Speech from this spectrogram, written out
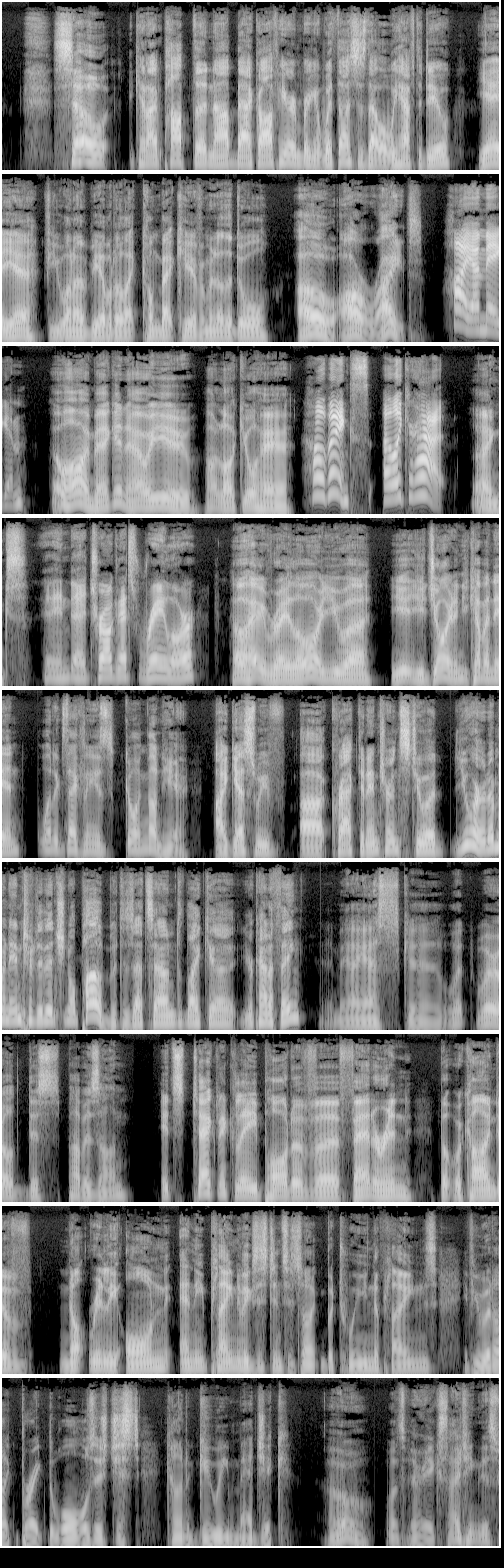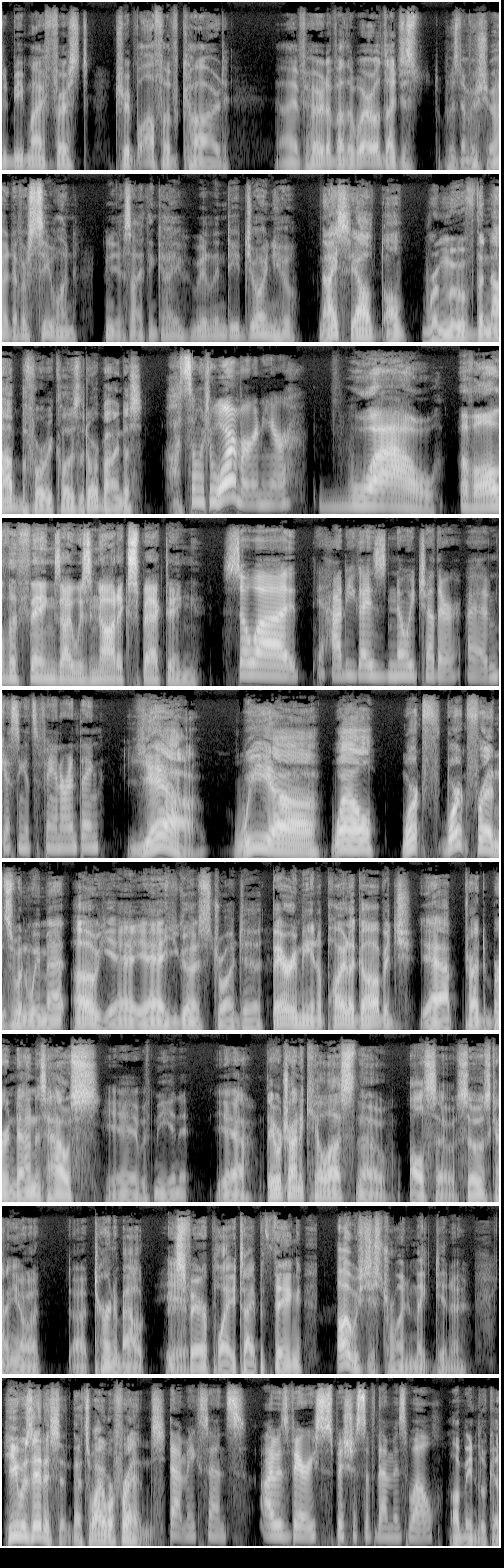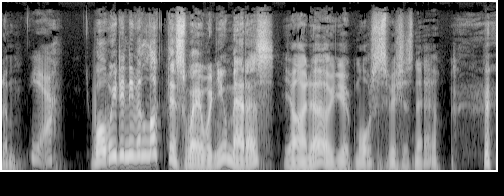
So can I pop the knob back off here and bring it with us? Is that what we have to do? Yeah, yeah. If you want to be able to like come back here from another door. Oh, all right. Hi, I'm Megan. Oh, hi, Megan. How are you? I like your hair. Oh, thanks. I like your hat. Thanks. And uh, Trog, that's Raylor. Oh, hey, Raylor, Are you uh, you you joined and you coming in? What exactly is going on here? I guess we've uh, cracked an entrance to a. You heard him, an interdimensional pub. Does that sound like uh, your kind of thing? Uh, may I ask uh, what world this pub is on? It's technically part of uh, Fanarin, but we're kind of not really on any plane of existence. It's like between the planes. If you were to like break the walls, it's just kind of gooey magic. Oh, well, it's very exciting. This would be my first trip off of Card. I've heard of other worlds. I just was never sure I'd ever see one. Yes, I think I will indeed join you. Nice. Yeah, I'll, I'll remove the knob before we close the door behind us. Oh, it's so much warmer in here. Wow. Of all the things I was not expecting. So, uh, how do you guys know each other? I'm guessing it's a Fanarin thing. Yeah, we uh, well, weren't weren't friends when we met. Oh, yeah, yeah. You guys tried to bury me in a pile of garbage. Yeah, tried to burn down his house. Yeah, with me in it. Yeah, they were trying to kill us though. Also, so it was kind of you know a, a turnabout is Yeah. fair play type of thing. I was just trying to make dinner. He was innocent. That's why we're friends. That makes sense. I was very suspicious of them as well. I mean, look at him. Yeah. Well, we didn't even look this way when you met us. Yeah, I know. You're more suspicious now.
